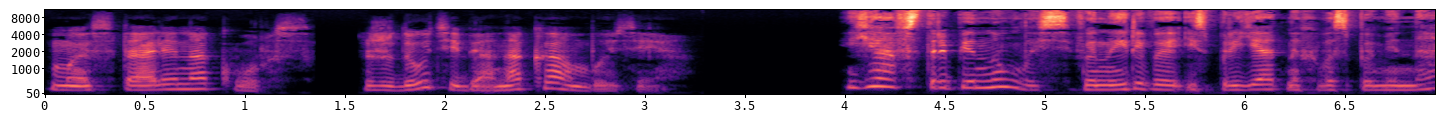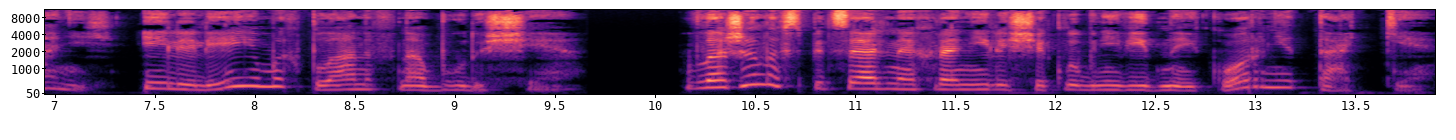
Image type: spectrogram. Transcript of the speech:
Мы стали на курс. Жду тебя на камбузе. Я встрепенулась, выныривая из приятных воспоминаний и лелеемых планов на будущее. Вложила в специальное хранилище клубневидные корни такки.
